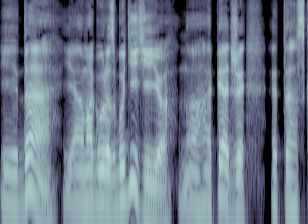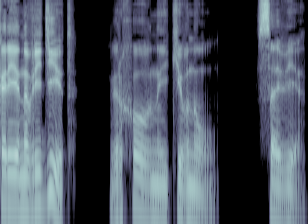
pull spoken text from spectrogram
И да, я могу разбудить ее, но, опять же, это скорее навредит. Верховный кивнул. Совет.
